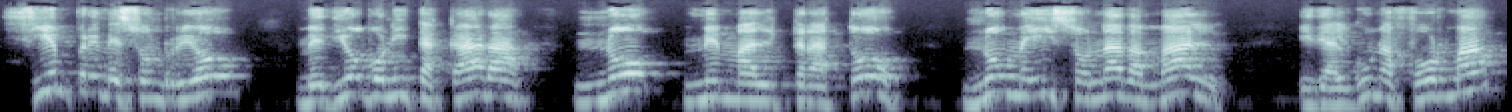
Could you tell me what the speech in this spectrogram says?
siempre me sonrió, me dio bonita cara, no me maltrató, no me hizo nada mal y de alguna forma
